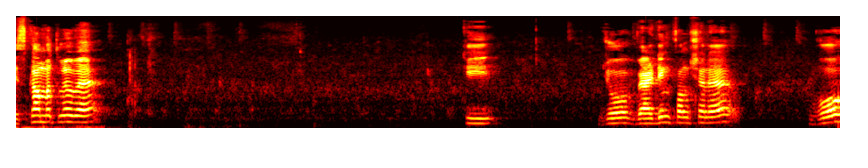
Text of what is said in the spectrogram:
इसका मतलब है कि जो वेडिंग फ़ंक्शन है, वो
